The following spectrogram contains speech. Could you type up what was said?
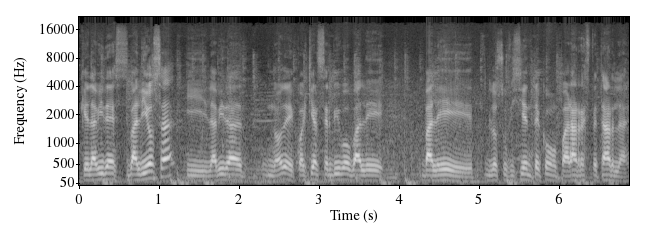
que la vida es valiosa y la vida ¿no? de cualquier ser vivo vale vale lo suficiente como para respetarla.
